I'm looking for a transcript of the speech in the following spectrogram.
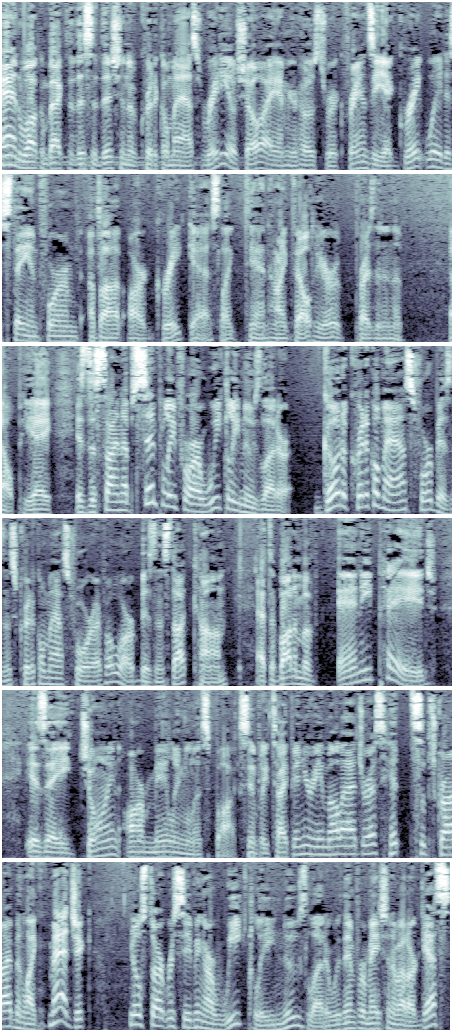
And welcome back to this edition of Critical Mass Radio Show. I am your host, Rick Franzi. A great way to stay informed about our great guests, like Dan Heinfeld here, president of LPA, is to sign up simply for our weekly newsletter. Go to Critical Mass for Business, Critical Mass for FOR Business.com. At the bottom of any page is a join our mailing list box. Simply type in your email address, hit subscribe, and like magic, you'll start receiving our weekly newsletter with information about our guests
